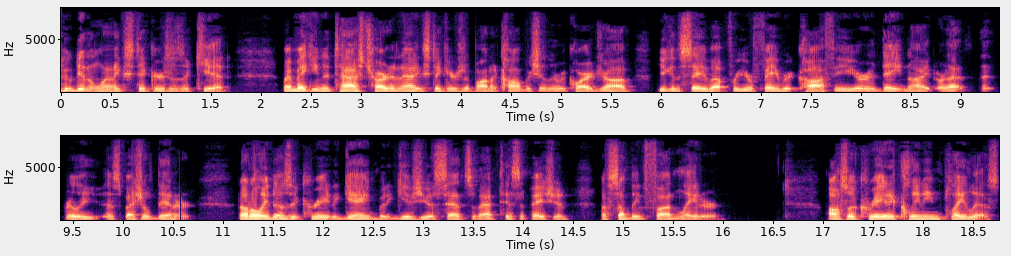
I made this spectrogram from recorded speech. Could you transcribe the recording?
who didn't like stickers as a kid? By making a task chart and adding stickers upon accomplishing the required job, you can save up for your favorite coffee or a date night or that really a special dinner. Not only does it create a game, but it gives you a sense of anticipation of something fun later. Also, create a cleaning playlist.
